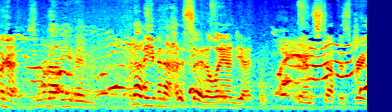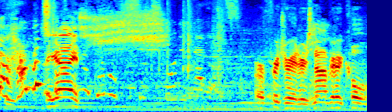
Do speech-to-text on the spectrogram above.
Okay, so we're not even we're not even out of sight of land yet, and stuff is breaking. Hey guys, our refrigerator is not very cold.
